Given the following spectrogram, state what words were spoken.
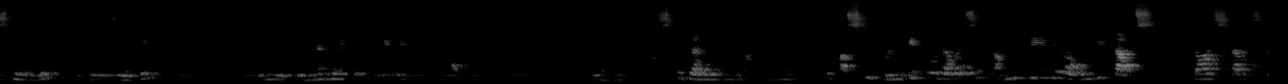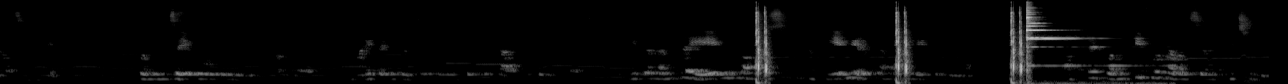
నమస్తే అండి. నా పేరు జ్యోతి. ఈ ఇన్నర్ లైట్ మెడిటేషన్ ద్వారా నాకు ఫస్ట్ కలిగిన ఫస్ట్ ట్వంటీ ఫోర్ అవర్స్ కంప్లీట్గా only thoughts thoughts thoughts thoughts అంటే కొంచెంసేపు సేపు టైమ్స్ వచ్చి కొంచెంసేపు మిగతాదంతా ఏం థాట్స్ వస్తున్నాయి నాకు ఏమి ఎరుక లేకుండా ఆఫ్టర్ ట్వంటీ ఫోర్ అవర్స్ అనిపించింది.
